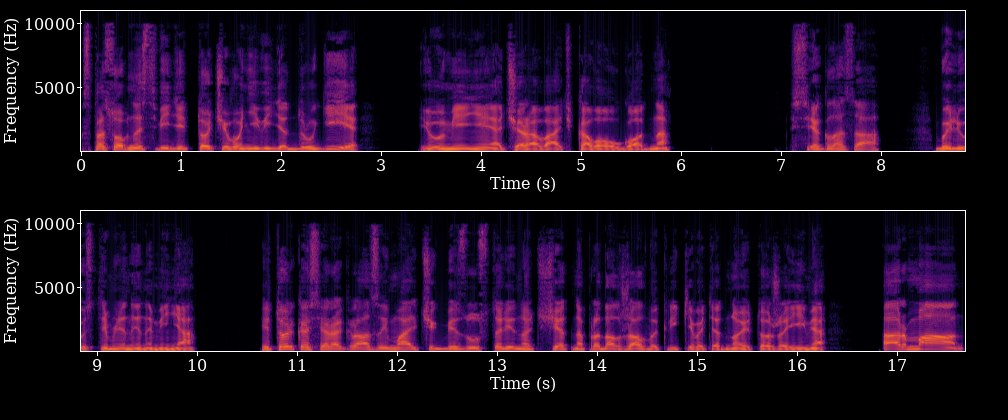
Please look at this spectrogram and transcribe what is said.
способность видеть то, чего не видят другие, и умение очаровать кого угодно?» Все глаза были устремлены на меня, и только сероглазый мальчик без устали, но тщетно продолжал выкрикивать одно и то же имя «Арман!»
